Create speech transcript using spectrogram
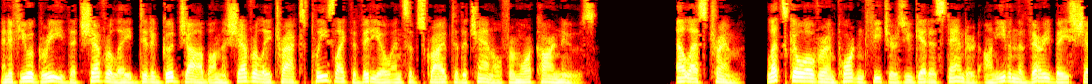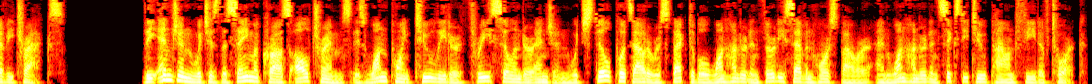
and if you agree that Chevrolet did a good job on the Chevrolet Trax please like the video and subscribe to the channel for more car news. LS trim. Let's go over important features you get as standard on even the very base Chevy Trax. The engine which is the same across all trims is 1.2-liter three-cylinder engine which still puts out a respectable 137 horsepower and 162 pound-feet of torque.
